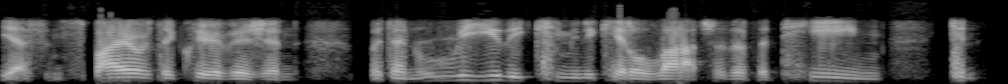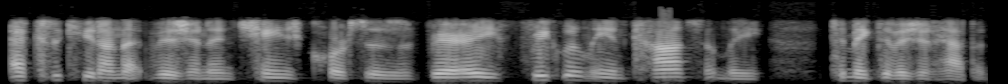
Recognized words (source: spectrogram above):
Yes, inspire with a clear vision, but then really communicate a lot so that the team can execute on that vision and change courses very frequently and constantly to make the vision happen.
